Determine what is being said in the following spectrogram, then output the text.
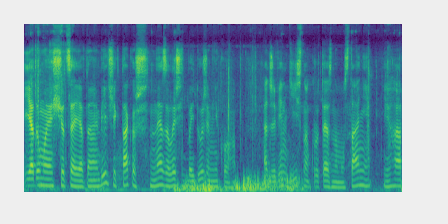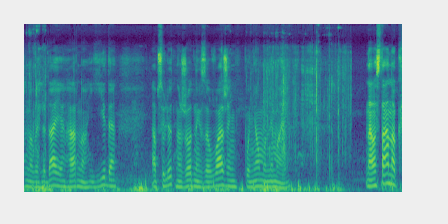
Я думаю, що цей автомобільчик також не залишить байдужим нікого, адже він дійсно в крутезному стані і гарно виглядає, гарно їде. Абсолютно жодних зауважень по ньому немає. Наостанок,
